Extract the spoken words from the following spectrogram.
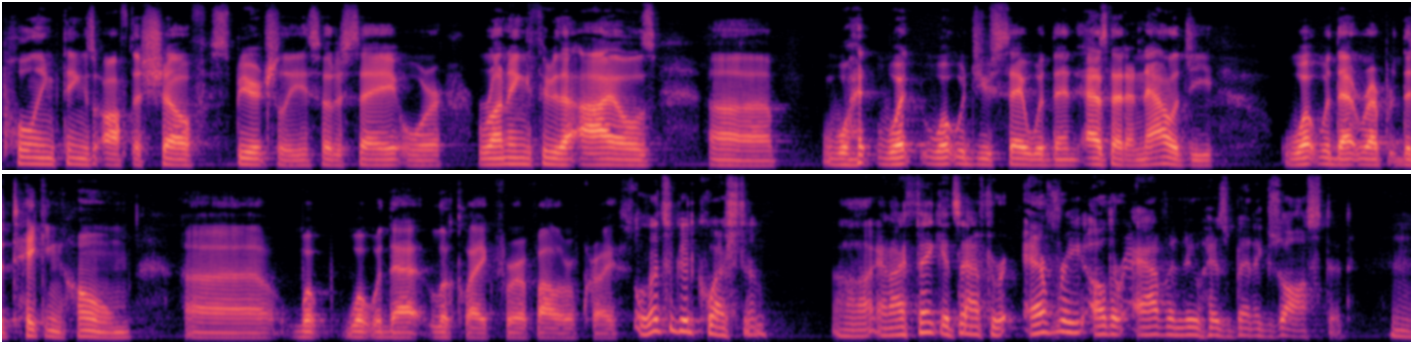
pulling things off the shelf spiritually, so to say, or running through the aisles. Uh, what what what would you say would then, as that analogy, what would that rep- the taking home? Uh, what what would that look like for a follower of Christ? Well, that's a good question. Uh, and I think it's after every other avenue has been exhausted Hmm.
